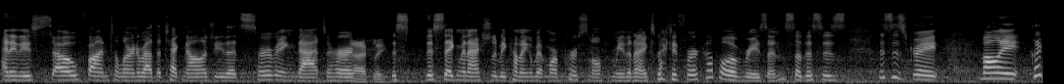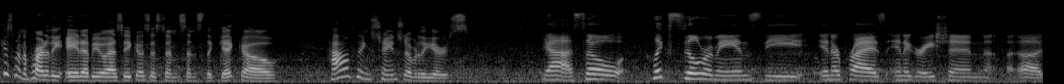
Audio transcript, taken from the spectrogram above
and it is so fun to learn about the technology that's serving that to her. Exactly. This, this segment actually becoming a bit more personal for me than I expected for a couple of reasons, so this is, this is great. Molly, Qlik has been a part of the AWS ecosystem since the get-go. How have things changed over the years? Yeah, so Qlik still remains the enterprise integration uh,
